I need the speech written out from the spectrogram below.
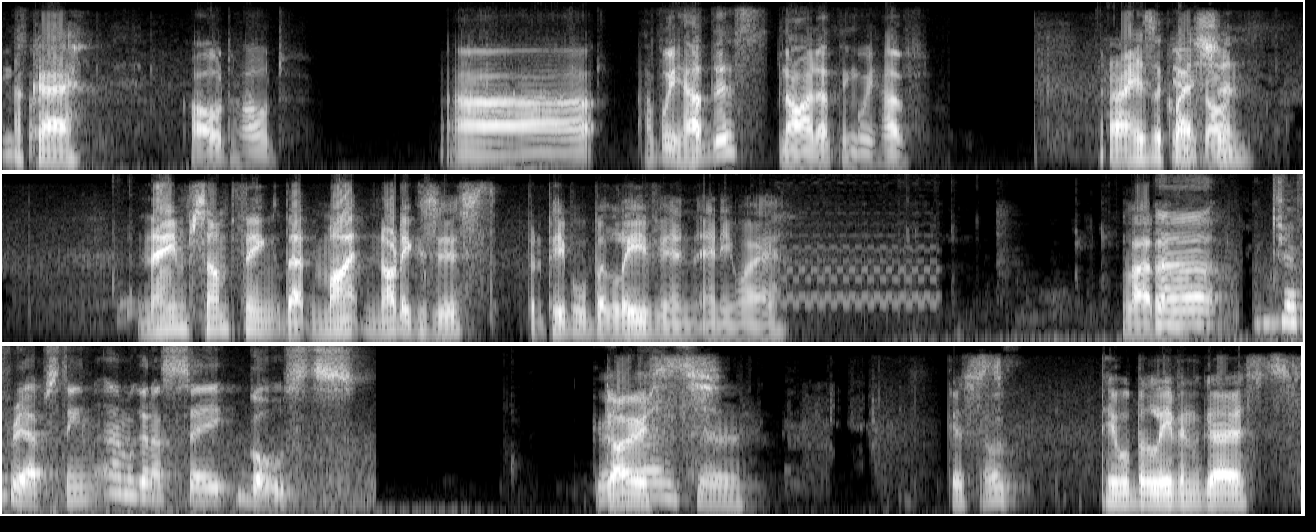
Inside. Okay. Hold, hold. Uh, have we had this? No, I don't think we have. All right. Here's the Yeah, question. Name something that might not exist, but people believe in anyway. Loudon. Uh, Jeffrey Epstein, I'm gonna say ghosts. Good Ghosts. answer. Because was- people believe in ghosts.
